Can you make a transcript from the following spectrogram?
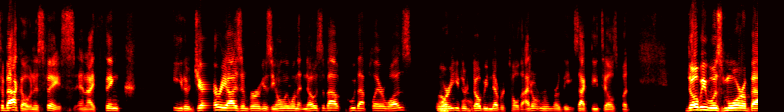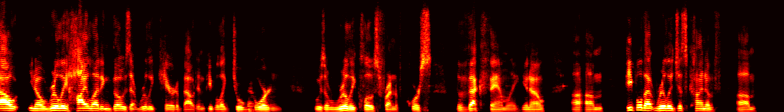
tobacco in his face, and I think either Jerry Izenberg is the only one that knows about who that player was, or oh. either Doby never told. I don't remember the exact details, but Doby was more about, you know, really highlighting those that really cared about him. People like Joe yeah. Gordon, who was a really close friend. Of course, the Veeck family, you know, um, people that really just kind of, um,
